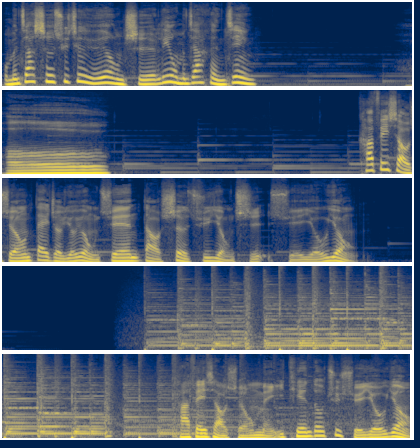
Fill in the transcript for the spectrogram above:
我们家社区就有游泳池，离我们家很近。”“好。”咖啡小熊带着游泳圈到社区泳池学游泳。咖啡小熊每一天都去学游泳。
